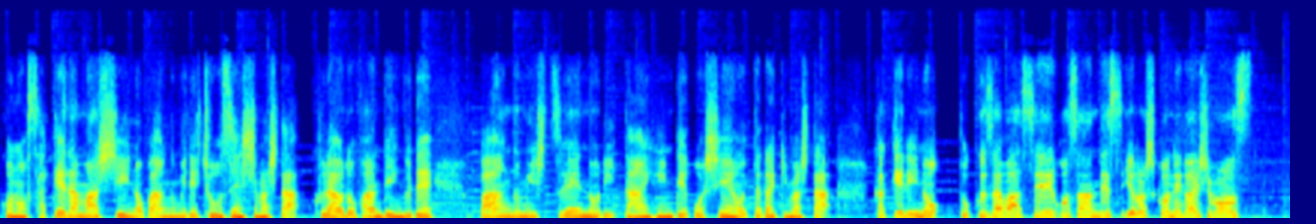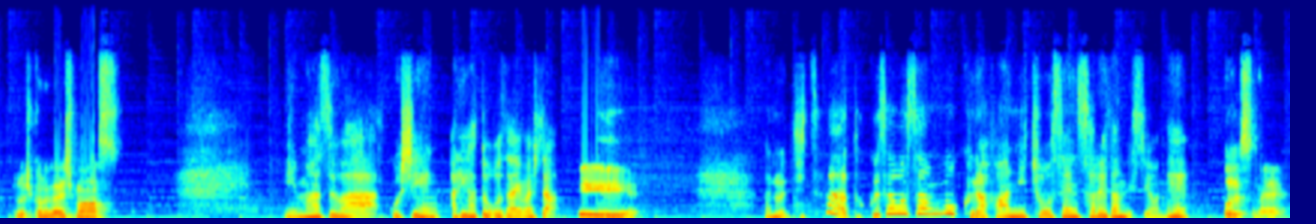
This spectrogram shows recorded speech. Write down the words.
この酒魂の番組で挑戦しましたクラウドファンディングで番組出演のリターン品でご支援をいただきましたかけりの徳澤聖吾さんです。よろしくお願いします。よろしくお願いします。えまずはご支援ありがとうございました。いえいえあの実は徳澤さんもクラファンに挑戦されたんですよね。そうですね。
